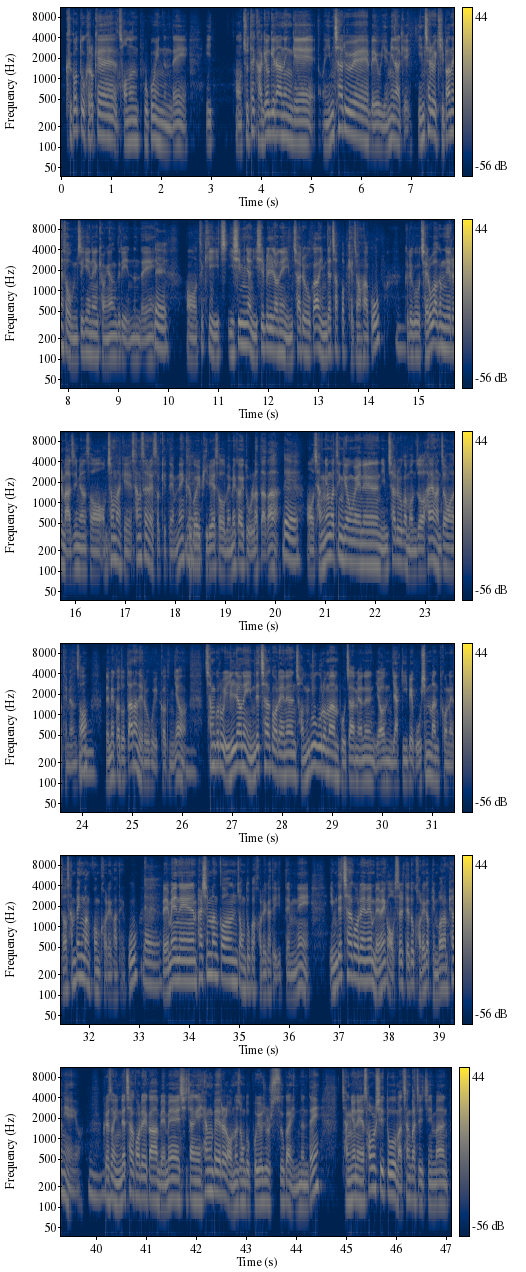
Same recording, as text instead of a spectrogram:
그것도 그렇게 저는 보고 있는데 이 어, 주택 가격이라는 게 임차료에 매우 예민하게 임차료에 기반해서 움직이는 경향들이 있는데 네. 어, 특히 20년, 21년에 임차료가 임대차법 개정하고 음. 그리고 제로화 금리를 맞으면서 엄청나게 상승을 했었기 때문에 그거에 네. 비례해서 매매 가격도 올랐다가 네. 어, 작년 같은 경우에는 임차료가 먼저 하향 안정화가 되면서 음. 매매가도 따라 내려오고 있거든요. 음. 참고로 1년에 임대차 거래는 전국으로만 보자면은 연 약 250만 건에서 300만 건 거래가 되고 네. 매매는 80만 건 정도가 거래가 되기 때문에 임대차 거래는 매매가 없을 때도 거래가 빈번한 편이에요. 음. 그래서 임대차 거래가 매매 시장의 향배를 어느 정도 보여줄 수가 있는데 작년에 서울시도 마찬가지지만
